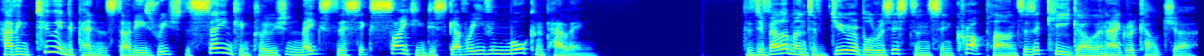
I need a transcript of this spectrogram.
Having two independent studies reach the same conclusion makes this exciting discovery even more compelling. The development of durable resistance in crop plants is a key goal in agriculture.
